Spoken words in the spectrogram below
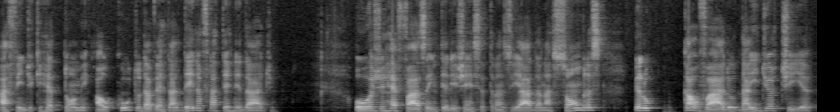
a fim de que retomem ao culto da verdadeira fraternidade. Hoje refaz a inteligência transviada nas sombras pelo calvário da idiotia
